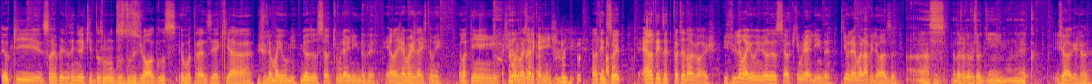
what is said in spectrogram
Eu que sou representante aqui dos mundos dos jogos, eu vou trazer aqui a Julia Mayumi. Meu Deus do céu, que mulher linda, velho. Ela já é mais de idade também. Ela tem. Acho que é um ano mais velha que a gente. Ela tem 18. Ela tem 18 pra 19, eu acho. Julia Mayumi, meu Deus do céu, que mulher linda. Que mulher maravilhosa. Nossa, ela joga videogame, mano, eca. Joga, joga.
